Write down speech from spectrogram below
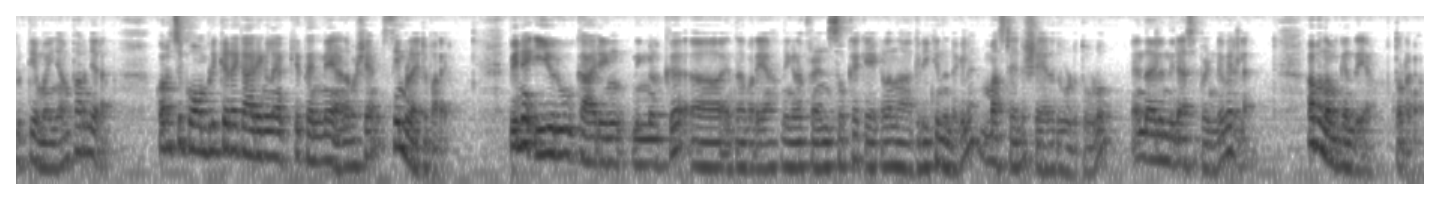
കൃത്യമായി ഞാൻ പറഞ്ഞുതരാം. കുറച്ച് കോംപ്ലിക്കേറ്റഡ് കാര്യങ്ങളൊക്കെ തന്നെയാണ്. പക്ഷേ സിമ്പിളായിട്ട് പറയാം. പിന്നെ ഈ ഒരു കാര്യം നിങ്ങൾക്ക് എന്താ പറയുക നിങ്ങളുടെ ഫ്രണ്ട്സൊക്കെ കേൾക്കണം എന്ന് ആഗ്രഹിക്കുന്നുണ്ടെങ്കിൽ മസ്റ്റായിട്ട് ഷെയർ ചെയ്ത് കൊടുത്തോളൂ. എന്തായാലും നിരാശപ്പെടേണ്ടി വരില്ല. അപ്പോൾ നമുക്ക് എന്ത് ചെയ്യാം? തുടങ്ങാം.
